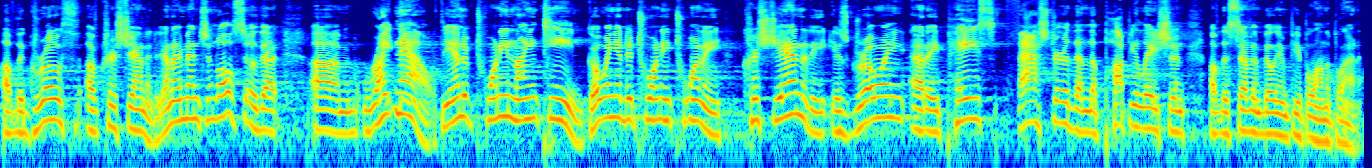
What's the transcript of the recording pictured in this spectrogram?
of the growth of Christianity. And I mentioned also that um, right now, at the end of 2019, going into 2020, Christianity is growing at a pace faster than the population of the 7 billion people on the planet.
